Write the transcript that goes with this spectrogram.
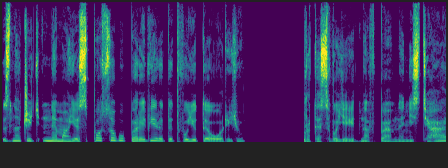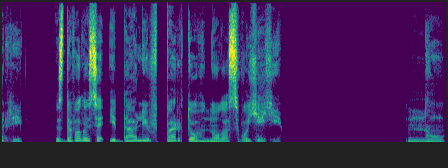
значить, немає способу перевірити твою теорію. Проте своєрідна впевненість Гаррі, здавалося, і далі вперто гнула своєї. Ну,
